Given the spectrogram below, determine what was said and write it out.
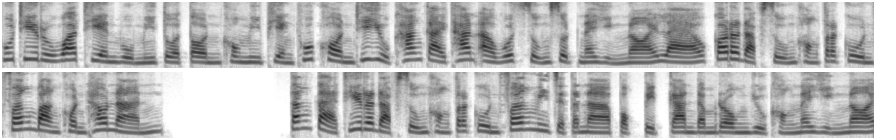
ผู้ที่รู้ว่าเทียนหวูมีตัวตนคงมีเพียงผู้คนที่อยู่ข้างกายท่านอาวุธสูงสุดในหญิงน้อยแล้วก็ระดับสูงของตระกูลเฟิงบางคนเท่านั้น ตั้งแต่ที่ระดับสูงของตระกูลเฟิงมีเจตนาปกปิดการดำรงอยู่ของนายหญิงน้อย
